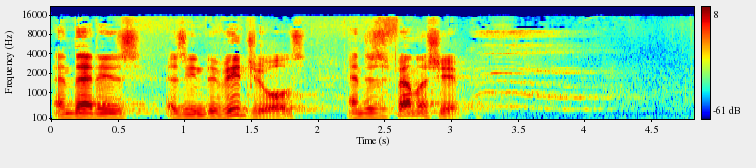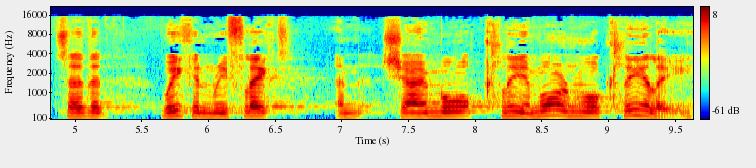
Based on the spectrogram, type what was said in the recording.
And that is as individuals and as a fellowship. So that we can reflect and show more clear, more and more clearly,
